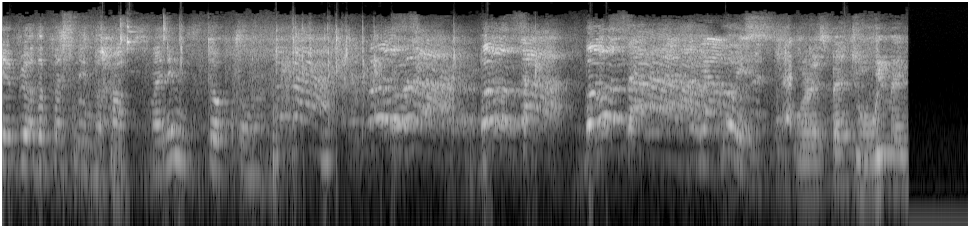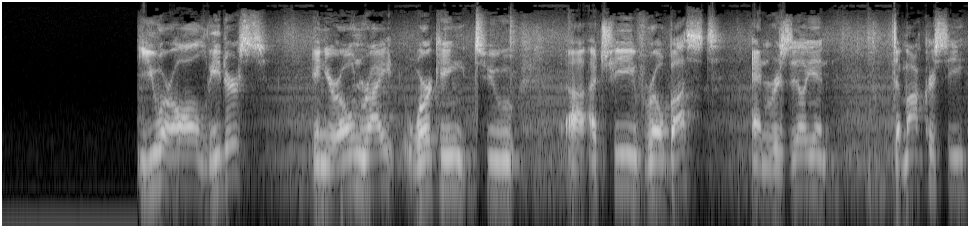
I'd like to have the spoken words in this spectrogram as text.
every other person in the house. My name is Doctor. With respect to women, you are all leaders in your own right, working to uh, achieve robust and resilient democracy.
